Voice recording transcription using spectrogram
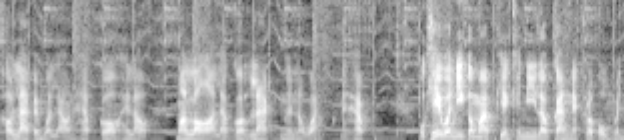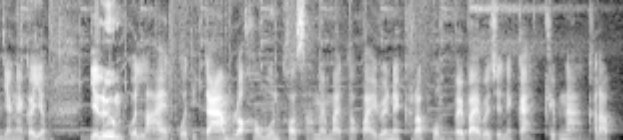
เขาแลกไปหมดแล้วนะครับ ก็ให้เรามารอแล้วก็แลกเงินรางวัลนะครับโอเค วันนี้ก็มาเพียงแค่นี้แล้วกันนะครับผมวันยังไงก็อย่าอย่าลืมกดไลค์กดติดตามรอข้อมูลข่าวสารใหม่ๆต่อไปด้วยนะครับผมบ๊ายบายไว้เจอกันในการคลิปหน้าครับ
